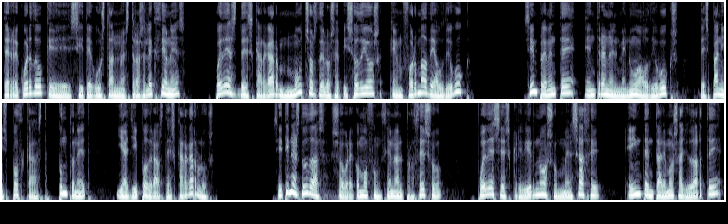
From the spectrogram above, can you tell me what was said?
te recuerdo que si te gustan nuestras lecciones, puedes descargar muchos de los episodios en forma de audiobook. Simplemente entra en el menú Audiobooks de SpanishPodcast.net y allí podrás descargarlos. Si tienes dudas sobre cómo funciona el proceso, puedes escribirnos un mensaje e intentaremos ayudarte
